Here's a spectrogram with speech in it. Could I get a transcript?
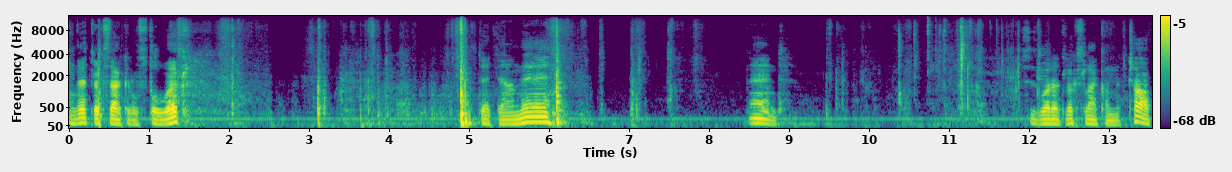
Well that looks like it'll still work. Put that down there looks like on the top.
